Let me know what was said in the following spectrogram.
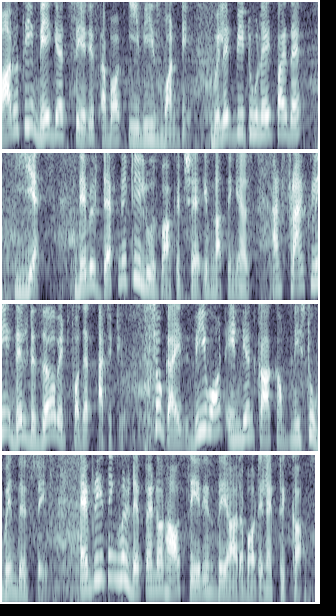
Maruti may get serious about EVs one day. Will it be too late by then? Yes. They will definitely lose market share if nothing else, and frankly, they'll deserve it for their attitude. So, guys, we want Indian car companies to win this race. Everything will depend on how serious they are about electric cars.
